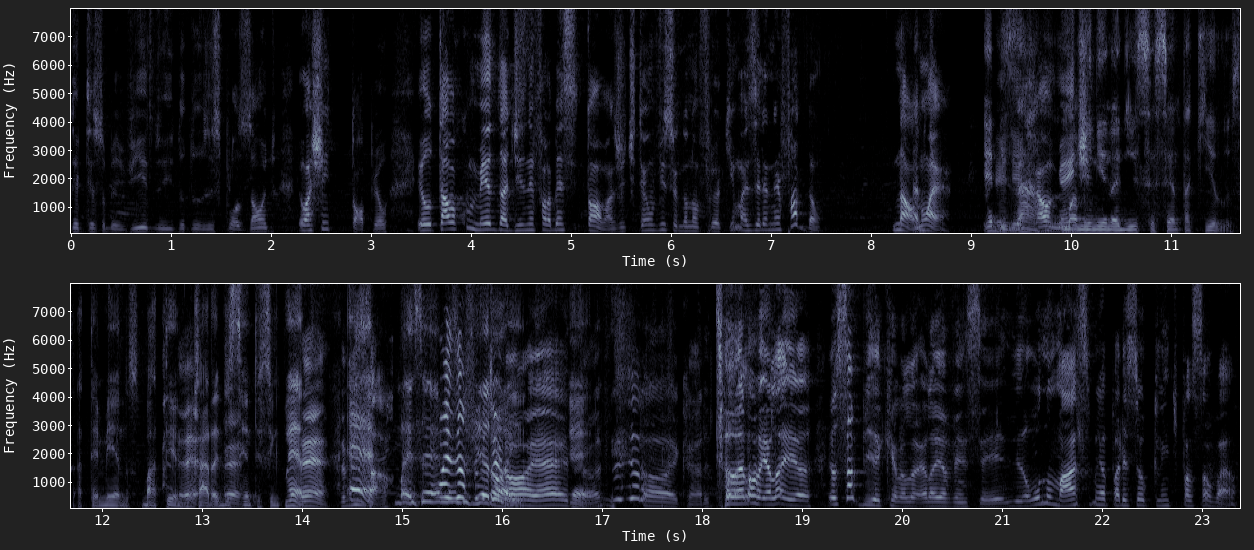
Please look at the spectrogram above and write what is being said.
dele ter sobrevivido e do, dos explosão. Eu achei top. Eu, eu tava com medo da Disney falar bem assim: toma, a gente tem um vício ainda no frio aqui, mas ele é nerfadão. Não, é, não é. É bizarro realmente... uma menina de 60 quilos, até menos, batendo é, cara de é, 150. É, é, é bizarro. É, mas é, mas é filme de herói. herói. É, então, é, é filme de herói, cara. Então ela, ela ia, eu sabia que ela, ela ia vencer. Ou no máximo ia aparecer o Clint pra salvar ela.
